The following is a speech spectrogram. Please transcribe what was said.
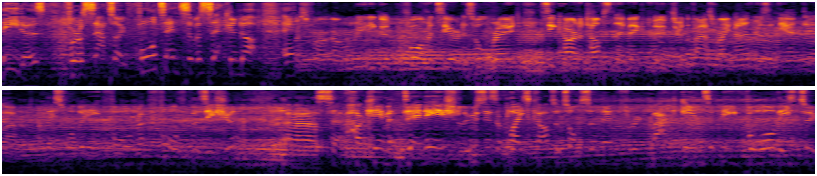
leaders for Osato, four tenths of a second up. For a really good performance here in his home round. See Carter Thompson then make the move through the fast right-handers at the end of the lap. And this will be position as Hakim Danish loses a place. Carter Thompson then through back into P4. These two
